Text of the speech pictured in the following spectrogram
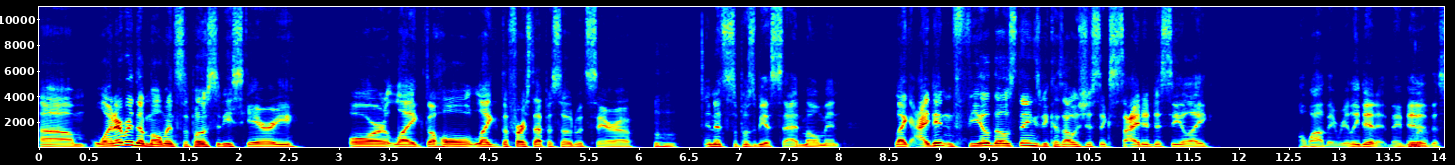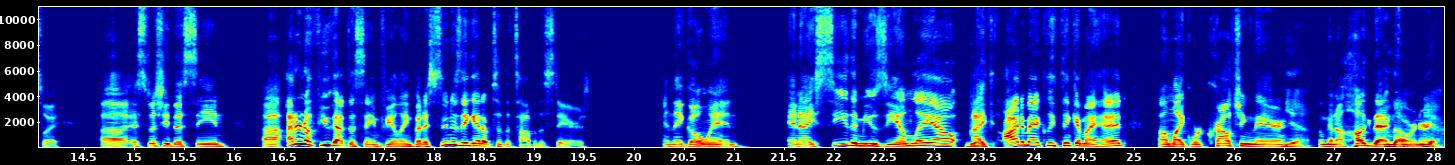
um whenever the moment's supposed to be scary or like the whole like the first episode with Sarah Mhm. and it's supposed to be a sad moment, like I didn't feel those things because I was just excited to see like oh wow, they really did it. They did Yeah. it this way. Uh especially this scene. Uh I don't know if you got the same feeling, but as soon as they get up to the top of the stairs and they go in and I see the museum layout, Yeah. I automatically think in my head, I'm like, we're crouching there. Yeah. I'm gonna hug that No, corner. Yeah.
